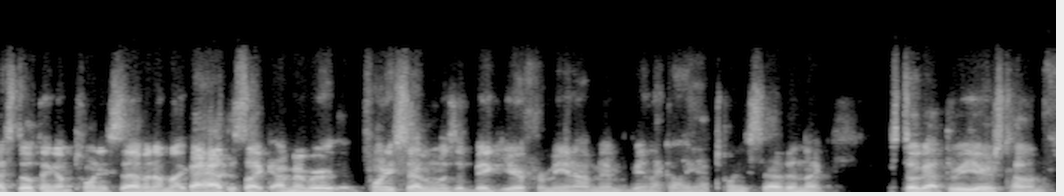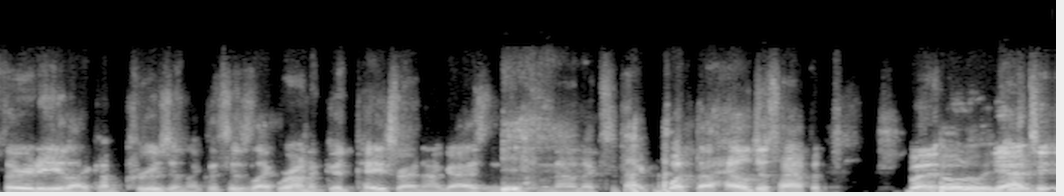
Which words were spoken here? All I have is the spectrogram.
I still think I'm 27. I'm like, I had this, like, I remember 27 was a big year for me. And I remember being like, oh, yeah, 27. Like, still got three years till I'm 30. Like, I'm cruising. Like, this is like, we're on a good pace right now, guys. And, now next, like, what the hell just happened? But totally, yeah, to,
